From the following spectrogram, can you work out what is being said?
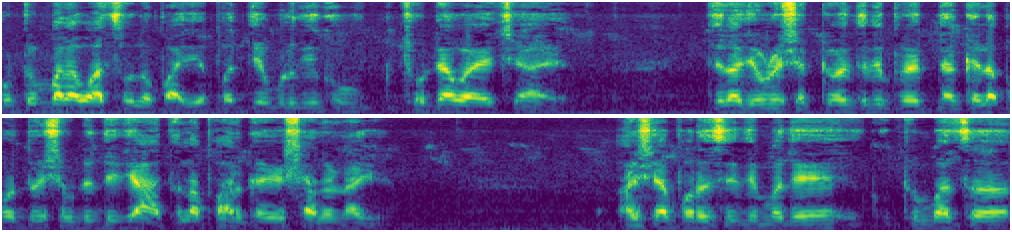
कुटुंबाला वाचवलं पाहिजे. पण ती मुलगी खूप छोट्या वयाची आहे. तिला जेवढं शक्य होईल तरी प्रयत्न केला परंतु शेवटी तिच्या हाताला फार काही यश आलं नाही. अशा परिस्थितीमध्ये कुटुंबाचं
